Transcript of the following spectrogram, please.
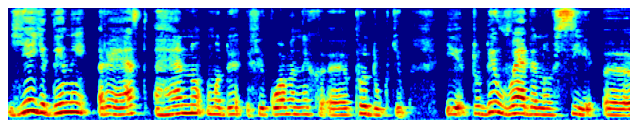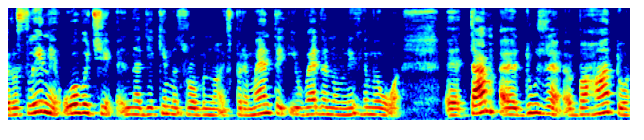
Є єдиний реєстр генно-модифікованих е, продуктів. І туди введено всі е, рослини, овочі, над якими зроблено експерименти, і введено в них ГМО. Е, Там дуже багато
